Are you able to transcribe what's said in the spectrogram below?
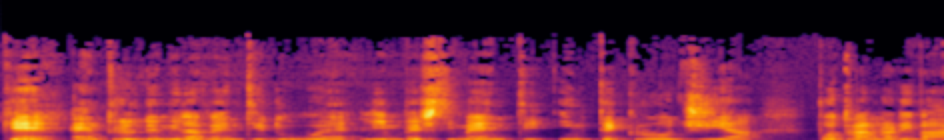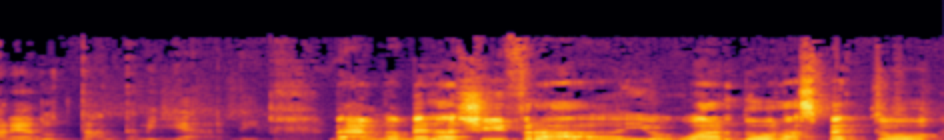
che entro il 2022 gli investimenti in tecnologia potranno arrivare ad 80 miliardi. Beh, una bella cifra. Io guardo l'aspetto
